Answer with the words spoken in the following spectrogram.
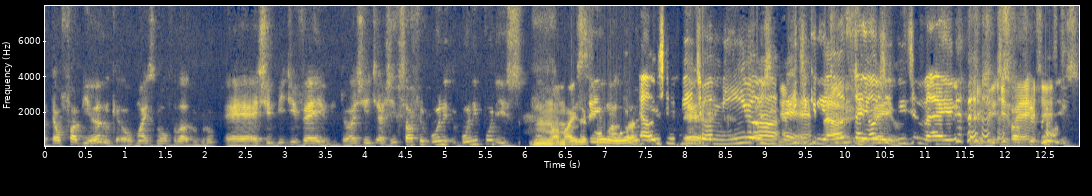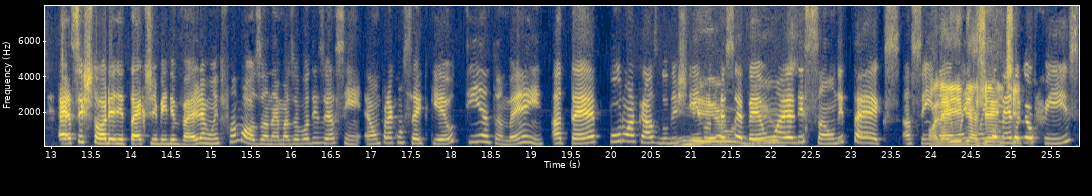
até o Fabiano, que é o mais novo lá do grupo, é, é gibi de velho. Então a gente, a gente sofre bullying, bullying por isso. Hum, mas é coroa. É o gibi é. de hominho, é o ah, gibi é. de criança e é o gibi de velho. Gibi de velho. Essa história de text gibi de velho é muito famosa, né? Mas eu vou dizer assim, é um preconceito que eu tinha também, até por um acaso do destino Meu receber Deus. uma edição de Tex. Assim, Olha né? aí, uma, minha uma gente. encomenda que eu fiz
